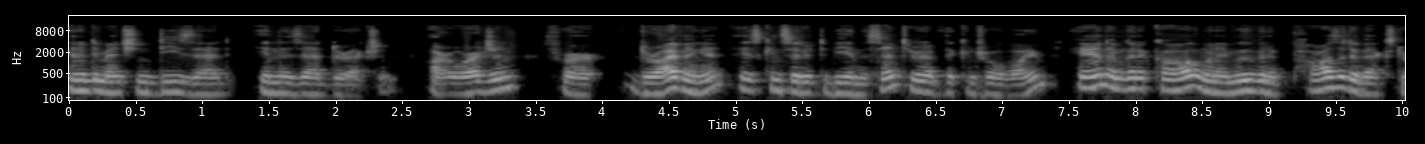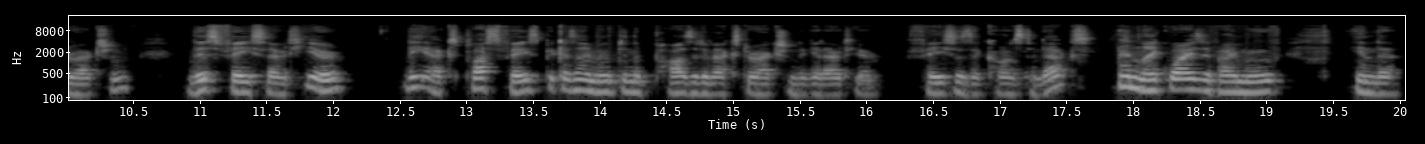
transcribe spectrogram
and a dimension dz in the z direction. Our origin for deriving it is considered to be in the center of the control volume. And I'm going to call, when I move in a positive x direction, this face out here, the x plus face because I moved in the positive x direction to get out here face is a constant x. And likewise, if I move in the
